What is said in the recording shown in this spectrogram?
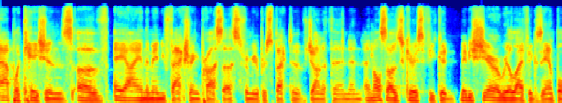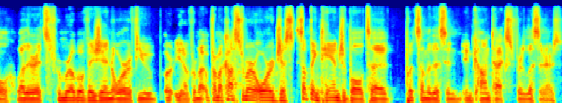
applications of AI in the manufacturing process from your perspective, Jonathan? And, and also, I was curious if you could maybe share a real life example, whether it's from RoboVision or if you, or, you know, from a, from a customer or just something tangible to put some of this in, in context for listeners.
